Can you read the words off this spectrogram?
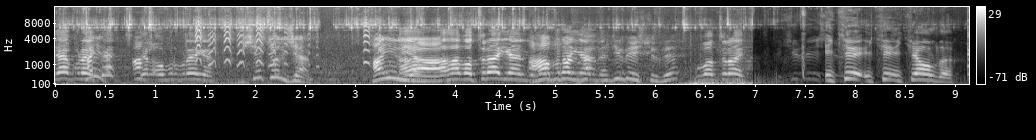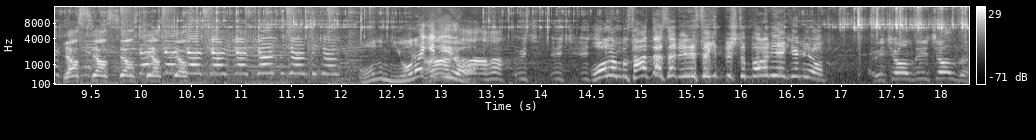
gel buraya Hayır. gel. Al. Gel obur buraya gel. Bir şey söyleyeceğim. Hayır Aha, ya. aha Baturay geldi. Aha bu Baturay da geldi. fikir değiştirdi. Bu Baturay. 2 2 2 oldu. Yas yas yas yas yas. Oğlum niye ona gidiyor? Aha aha 3 3 3. Oğlum bu saatten sen Enes'e gitmiştin bana niye geliyorsun? 3 oldu 3 oldu.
